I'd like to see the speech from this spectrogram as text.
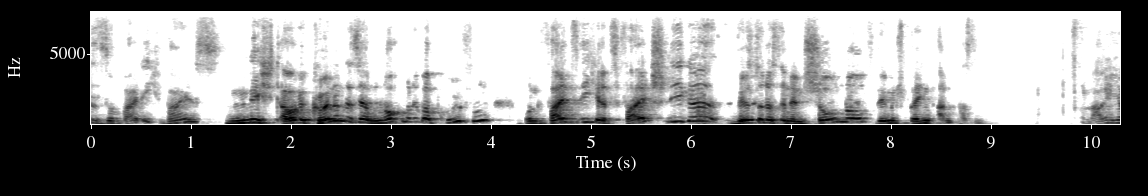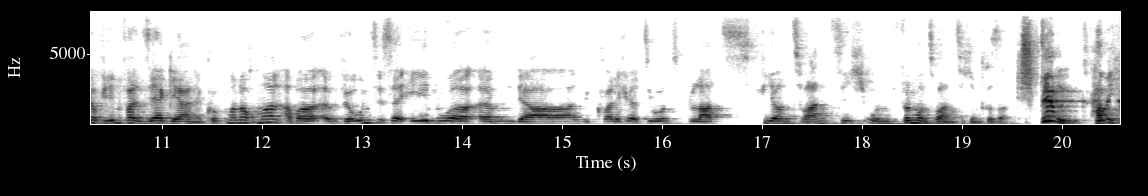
soweit ich weiß, nicht. Aber wir können das ja nochmal überprüfen. Und falls ich jetzt falsch liege, wirst du das in den Show Notes dementsprechend anpassen. Mache ich auf jeden Fall sehr gerne. Gucken wir nochmal. Aber ähm, für uns ist ja eh nur ähm, der Qualifikationsplatz 24 und 25 interessant. Stimmt, habe ich.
